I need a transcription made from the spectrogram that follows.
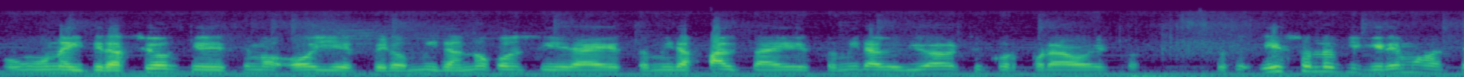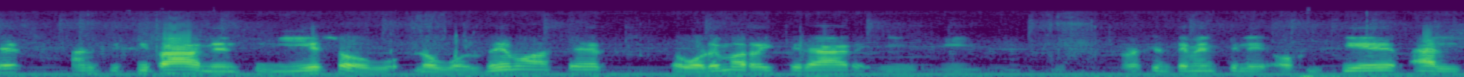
una iteración que decimos, oye, pero mira, no considera esto, mira, falta esto, mira, debió haberse incorporado esto. Entonces, eso es lo que queremos hacer anticipadamente, y eso lo volvemos a hacer, lo volvemos a reiterar y, recientemente le oficié al,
